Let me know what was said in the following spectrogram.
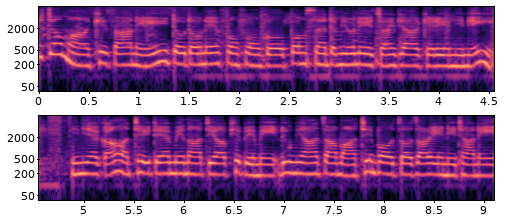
ရောက်မှာခေတ်စားနေတဲ့တုံတုံနဲ့ဖုန်ဖုန်ကိုပုံစံတစ်မျိုးနဲ့ကြိုင်းပြခဲ့တဲ့မြင့်မြင့်မြင့်မြတ်ကထိတ်တဲမင်းသားတယောက်ဖြစ်ပေမဲ့လူများကြားမှာထင်ပေါ်ကျော်ကြားတဲ့အနေထားနဲ့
